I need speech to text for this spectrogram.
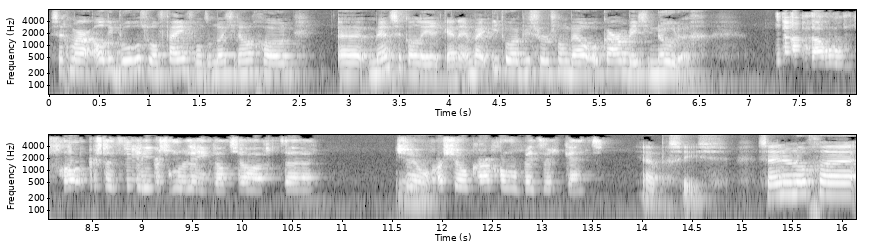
zeg maar, al die borrels wel fijn vond. Omdat je dan gewoon uh, mensen kan leren kennen. En bij IPO heb je een soort van wel elkaar een beetje nodig. Ja, daarom. Vooral eerst en tweede onderling. Dat is wel echt uh, chill. Ja. Als je elkaar gewoon wat beter kent. Ja, precies. Zijn er nog uh,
